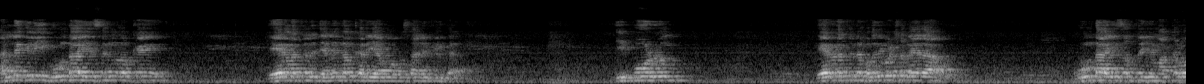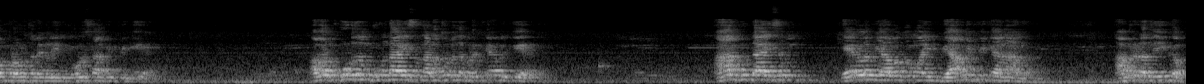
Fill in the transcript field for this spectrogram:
അല്ലെങ്കിൽ ഈ ഗൂണ്ടായുസങ്ങളൊക്കെ കേരളത്തിലെ ജനങ്ങൾക്കറിയാം അവസാനിപ്പിക്കാൻ? ഇപ്പോഴും കേരളത്തിന്റെ പ്രതിപക്ഷ നേതാവ് ഗൂണ്ടായുസത്തെയും അക്രമ പ്രവർത്തനങ്ങളെയും പ്രോത്സാഹിപ്പിക്കുകയാണ്. അവർ കൂടുതൽ ഗൂണ്ടായുസം നടത്തുമെന്ന് പ്രഖ്യാപിക്കുകയാണ്. ആ ഗൂണ്ടായുസം കേരള വ്യാപകമായി വ്യാപിപ്പിക്കാനാണ് അവരുടെ നീക്കം.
